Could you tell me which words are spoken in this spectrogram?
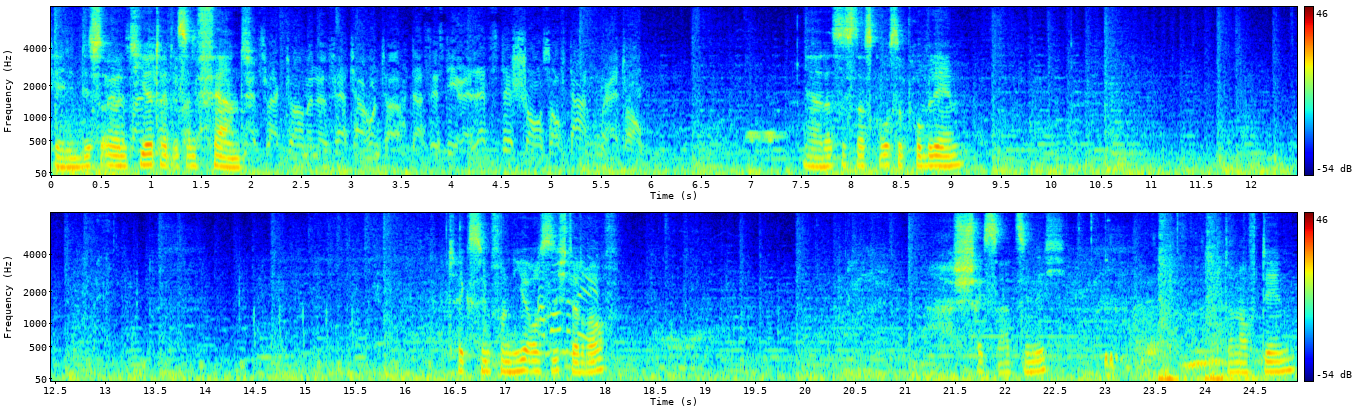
Okay, die Disorientiertheit ist entfernt. Ja, das ist das große Problem. Textin von hier aus Sicht da drauf. Ah, Scheiße, hat sie nicht. Dann auf den.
